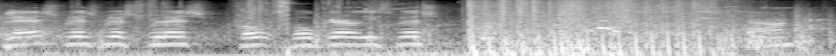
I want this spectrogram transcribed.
Flash, flash, flash, flash. Both, both girlies flash. Down.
